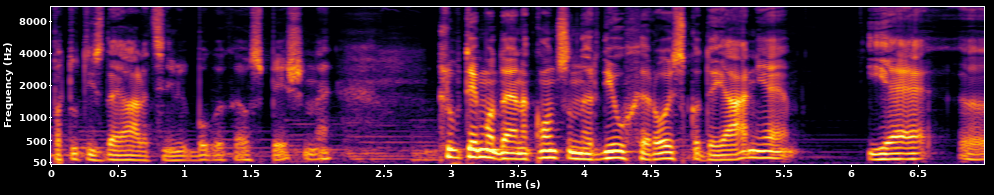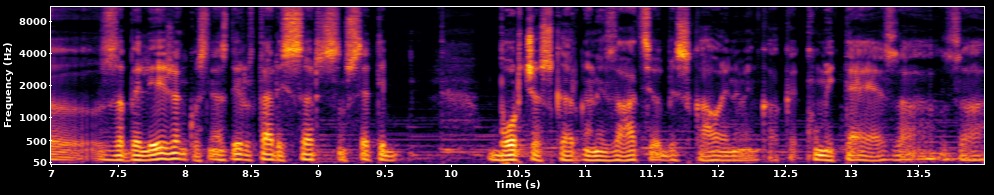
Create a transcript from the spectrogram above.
pa tudi izdajalec ni bil bogveka uspešen. Ne. Kljub temu, da je na koncu naredil herojsko dejanje, je uh, zabeležen, ko sem jaz delal ta research, sem vse te borčevske organizacije obiskal in ne vem, kakšne komiteje za, za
